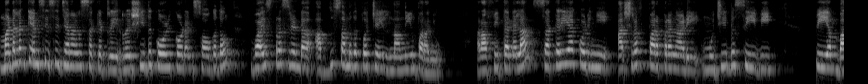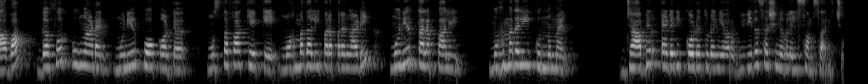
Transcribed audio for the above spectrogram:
മണ്ഡലം K M C C general secretary Rasheed Kozhikodan സ്വാഗതവും വൈസ് പ്രസിഡന്റ് അബ്ദുസമദ് പൊച്ചയിൽ നന്ദിയും പറഞ്ഞു. Rafi Thannala Zakariya Kodinhi Ashraf Parappanangadi Mujeeb C V P M Bava Gafoor Poongadan Muneer Pokkottu Musthafa K K Muhammad Ali Parappanangadi Muneer Thalappalil Muhammad Ali Kunnummal Jabir Edarikode തുടങ്ങിയവർ വിവിധ സെഷനുകളിൽ സംസാരിച്ചു.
